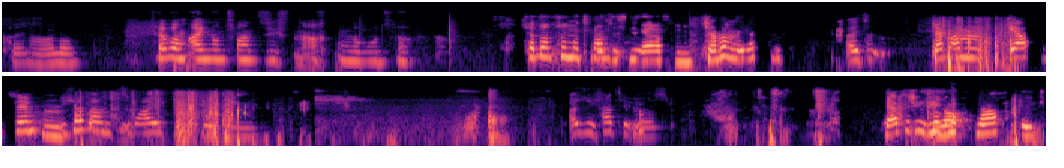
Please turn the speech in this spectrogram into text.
Keine Ahnung. Ich habe am 21.08. Geburtstag. Ich habe am 25.01. Ich habe am ersten. Also, Ich habe am 1.10. ich habe am 2. Also, ich hatte erst. Herzlichen Glückwunsch nachträglich.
